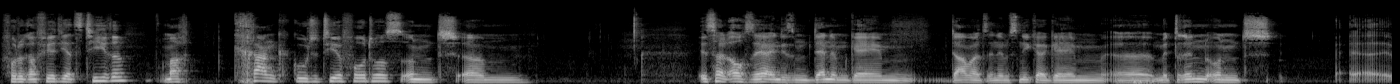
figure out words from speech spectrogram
fotografiert jetzt Tiere, macht krank gute Tierfotos und ähm, ist halt auch sehr in diesem Denim Game, damals in dem Sneaker Game äh, mit drin und äh,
